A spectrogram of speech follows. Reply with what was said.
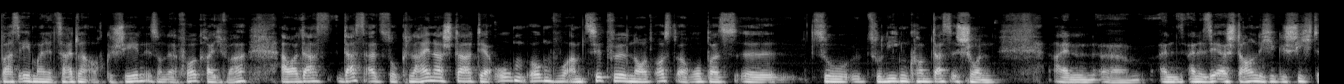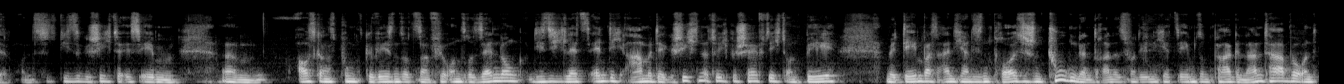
was eben eine Zeit lang auch geschehen ist und erfolgreich war. Aber das, das als so kleiner Staat, der oben irgendwo am Zipfel Nordosteuropas äh, zu, zu liegen kommt, das ist schon ein, ähm, ein, eine sehr erstaunliche Geschichte. Und diese Geschichte ist eben ähm, Ausgangspunkt gewesen sozusagen für unsere Sendung, die sich letztendlich A mit der Geschichte natürlich beschäftigt und B mit dem, was eigentlich an diesen preußischen Tugenden dran ist, von denen ich jetzt eben so ein paar genannt habe. Und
